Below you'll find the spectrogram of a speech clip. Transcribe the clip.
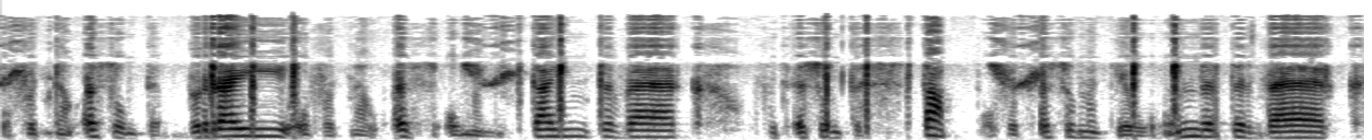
of dit nou is om te brei of dit nou is om in die tuin te werk of dit is om te stap of dit is om met jou honde te werk.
